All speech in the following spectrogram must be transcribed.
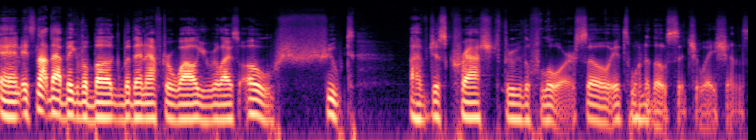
and it's not that big of a bug, but then after a while you realize, oh, shoot I've just crashed through the floor. So it's one of those situations.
